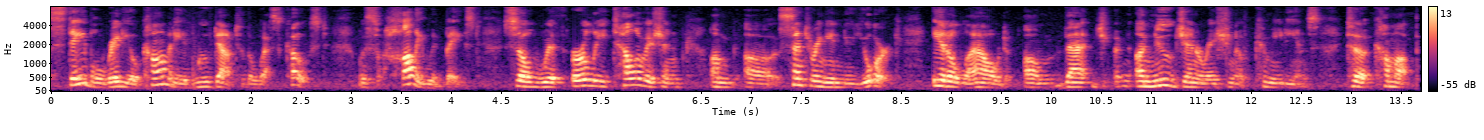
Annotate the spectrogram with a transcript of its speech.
stable radio comedy had moved out to the West Coast, was Hollywood-based. So with early television um, uh, centering in New York, it allowed um, that a new generation of comedians to come up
